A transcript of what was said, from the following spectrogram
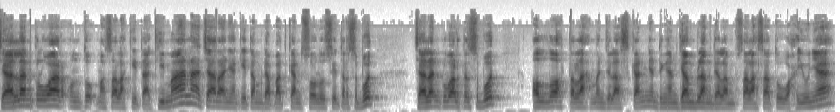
jalan keluar untuk masalah kita. Gimana caranya kita mendapatkan solusi tersebut? Jalan keluar tersebut, Allah telah menjelaskannya dengan gamblang dalam salah satu wahyunya,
